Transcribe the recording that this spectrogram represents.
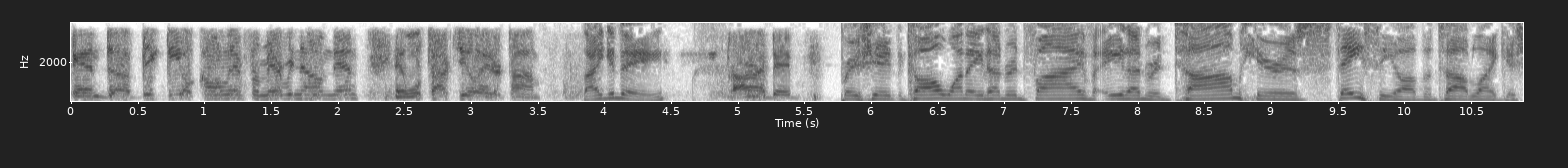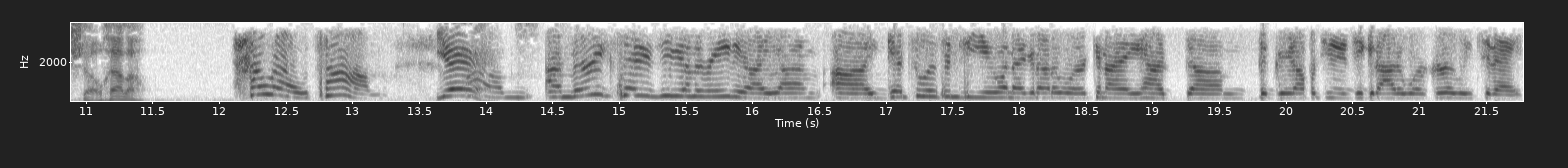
And uh, Big Deal calling in from every now and then. And we'll talk to you later, Tom. Thank good D. All right, babe. Appreciate the call. 1-800-5800-TOM. Here's Stacy on the Tom Leykis Show. Hello. Hello, Tom. Yeah. Um, I'm very excited to be on the radio. I um, I get to listen to you when I get out of work, and I had um, the great opportunity to get out of work early today.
